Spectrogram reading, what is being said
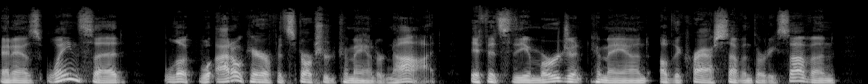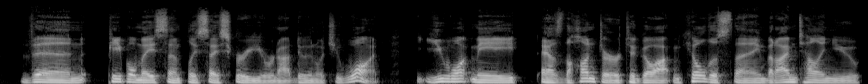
And as Wayne said, look, I don't care if it's structured command or not. If it's the emergent command of the Crash 737, then people may simply say, screw you, we're not doing what you want. You want me as the hunter to go out and kill this thing, but I'm telling you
